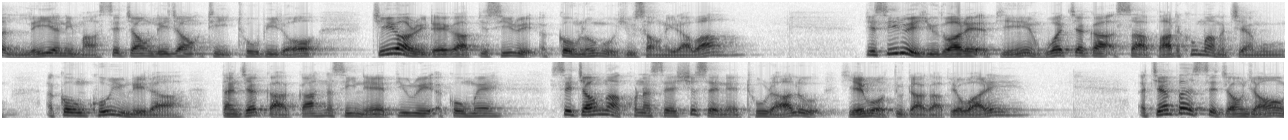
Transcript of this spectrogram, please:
24ရက်နေ့မှာစစ်ကြောင်း4ကြောင်းအထိထိုးပြီးတော့ကြေးရွာတွေတဲကပစ္စည်းတွေအကုန်လုံးကိုယူဆောင်နေတာပါပစ္စည်းတွေယူသွားတဲ့အပြင်ဝက်ချက်ကအစဘာတစ်ခုမှမကြံဘူးအကုန်ခိုးယူနေတာတန်ချက်ကကားနှစ်စီးနဲ့ပြူတွေအကုန်ပဲစစ်ကြောင်းက80 80နဲ့ထိုးတာလို့ရဲဘော်တူတာကပြောပါတယ်အကြမ်းဖက်စစ်ကြောင်းကြောင့်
